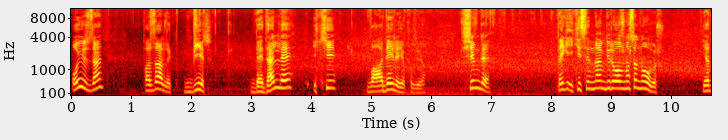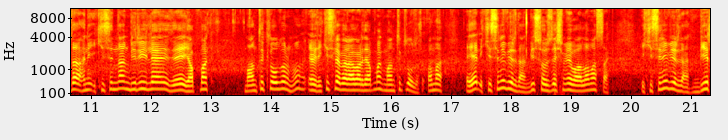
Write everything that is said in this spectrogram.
O yüzden pazarlık bir bedelle iki vadeyle yapılıyor. Şimdi peki ikisinden biri olmasa ne olur? Ya da hani ikisinden biriyle de yapmak mantıklı olur mu? Evet ikisiyle beraber de yapmak mantıklı olur. Ama eğer ikisini birden bir sözleşmeye bağlamazsak, ikisini birden bir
